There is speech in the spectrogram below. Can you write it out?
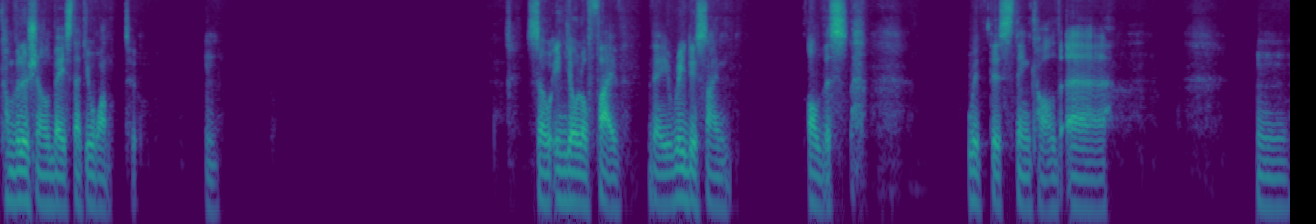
convolutional base that you want to. Mm. So in YOLO 5, they redesigned all this with this thing called, uh, mm,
